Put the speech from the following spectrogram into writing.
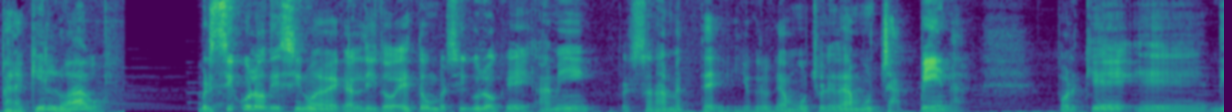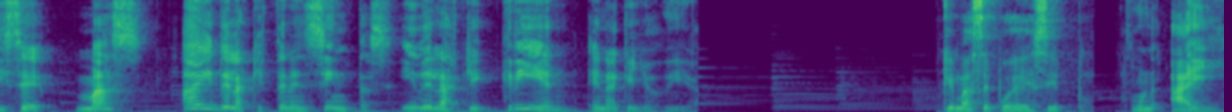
para quién lo hago. Versículo 19, Carlito. Este es un versículo que a mí, personalmente, yo creo que a muchos les da mucha pena. Porque eh, dice, más hay de las que estén encintas y de las que críen en aquellos días. ¿Qué más se puede decir? Un hay,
